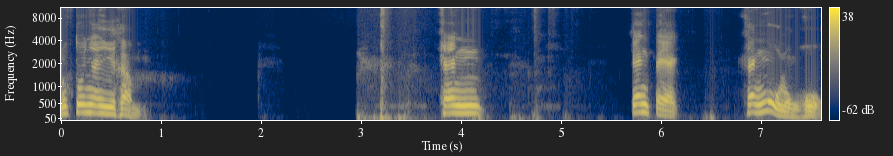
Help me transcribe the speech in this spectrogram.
นกตัวใหญ่ครับ แข่งแข่งแตก แข่งโง่หลงโหง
